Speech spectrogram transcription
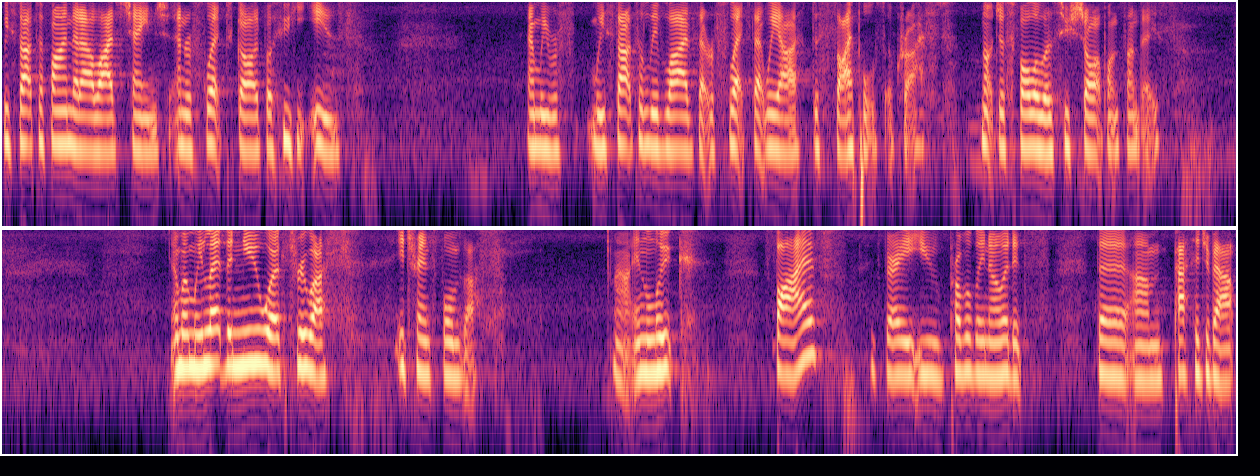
we start to find that our lives change and reflect God for who He is. And we, ref- we start to live lives that reflect that we are disciples of Christ, not just followers who show up on Sundays. And when we let the new work through us, it transforms us. Uh, in Luke 5, it's very, you probably know it. It's the um, passage about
